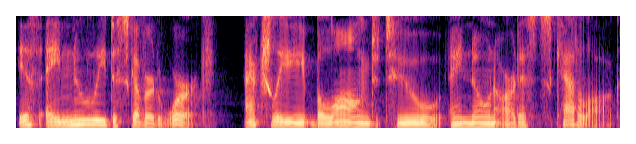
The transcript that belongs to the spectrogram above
if a newly discovered work actually belonged to a known artist's catalog,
